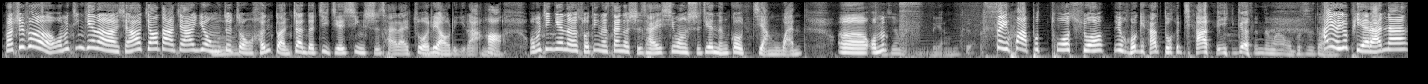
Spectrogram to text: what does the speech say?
宝师傅，我们今天呢，想要教大家用这种很短暂的季节性食材来做料理啦。哈、嗯。我们今天呢锁定了三个食材，希望时间能够讲完。呃，我们两个，废话不多说，因为我给他多加了一个。真的吗？我不知道。还有一个撇兰呢？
